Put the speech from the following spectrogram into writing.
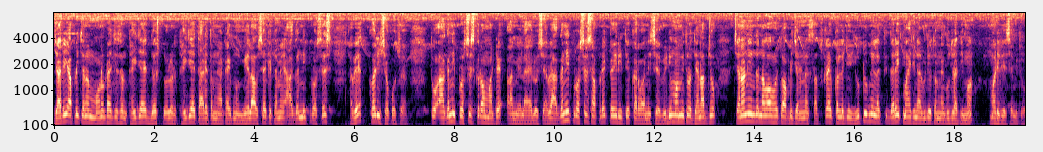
જ્યારે આપણી ચેનલ મોનોટાઇઝેશન થઈ જાય, દસ ડોલર થઈ જાય, ત્યારે તમને આ ટાઈપનો મેલ આવશે કે તમે આગળની પ્રોસેસ હવે કરી શકો છો એમ. તો આગળની પ્રોસેસ કરવા માટે આ મેલ આવેલો છે. હવે આગળની પ્રોસેસ આપણે કઈ રીતે કરવાની છે? વિડીયોમાં મિત્રો ધ્યાન આપજો. ચેનલની અંદર નવા હોય તો આપણી ચેનલને સબસ્ક્રાઈબ કરી લેજો. યુટ્યુબને લગતી દરેક માહિતીના વીડિયો તમને ગુજરાતીમાં મળી રહેશે મિત્રો.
